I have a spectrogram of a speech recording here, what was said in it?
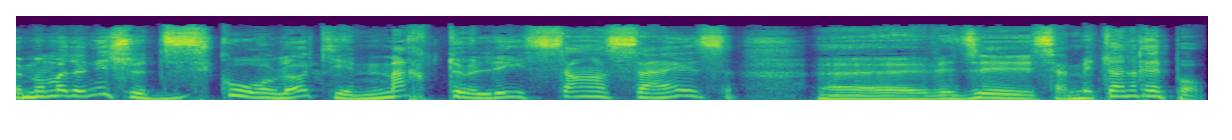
À un moment donné, ce discours-là qui est martelé sans cesse, euh, dire, ça m'étonnerait pas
